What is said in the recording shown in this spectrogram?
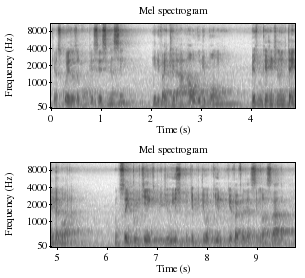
que as coisas acontecessem assim, Ele vai tirar algo de bom, mesmo que a gente não entenda agora não sei por que que pediu isso, por que pediu aquilo, por que vai fazer assim o assado.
